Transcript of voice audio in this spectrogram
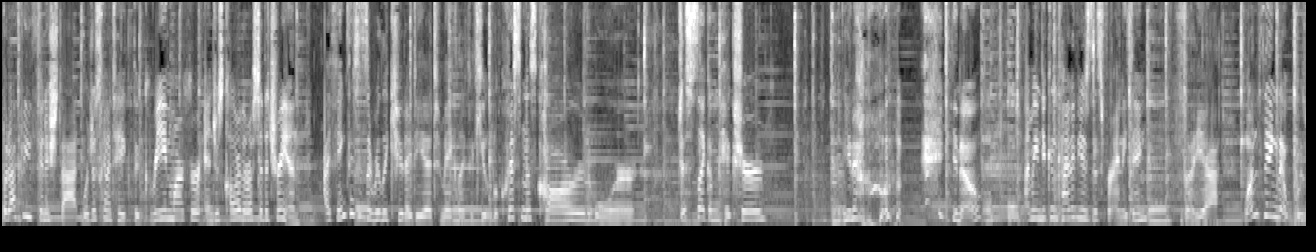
But after you finish that, we're just gonna take the green marker and just color the rest of the tree in. I think this is a really cute idea to make like a cute little Christmas card or just like a picture, you know? you know? I mean, you can kind of use this for anything, but yeah. One thing that was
